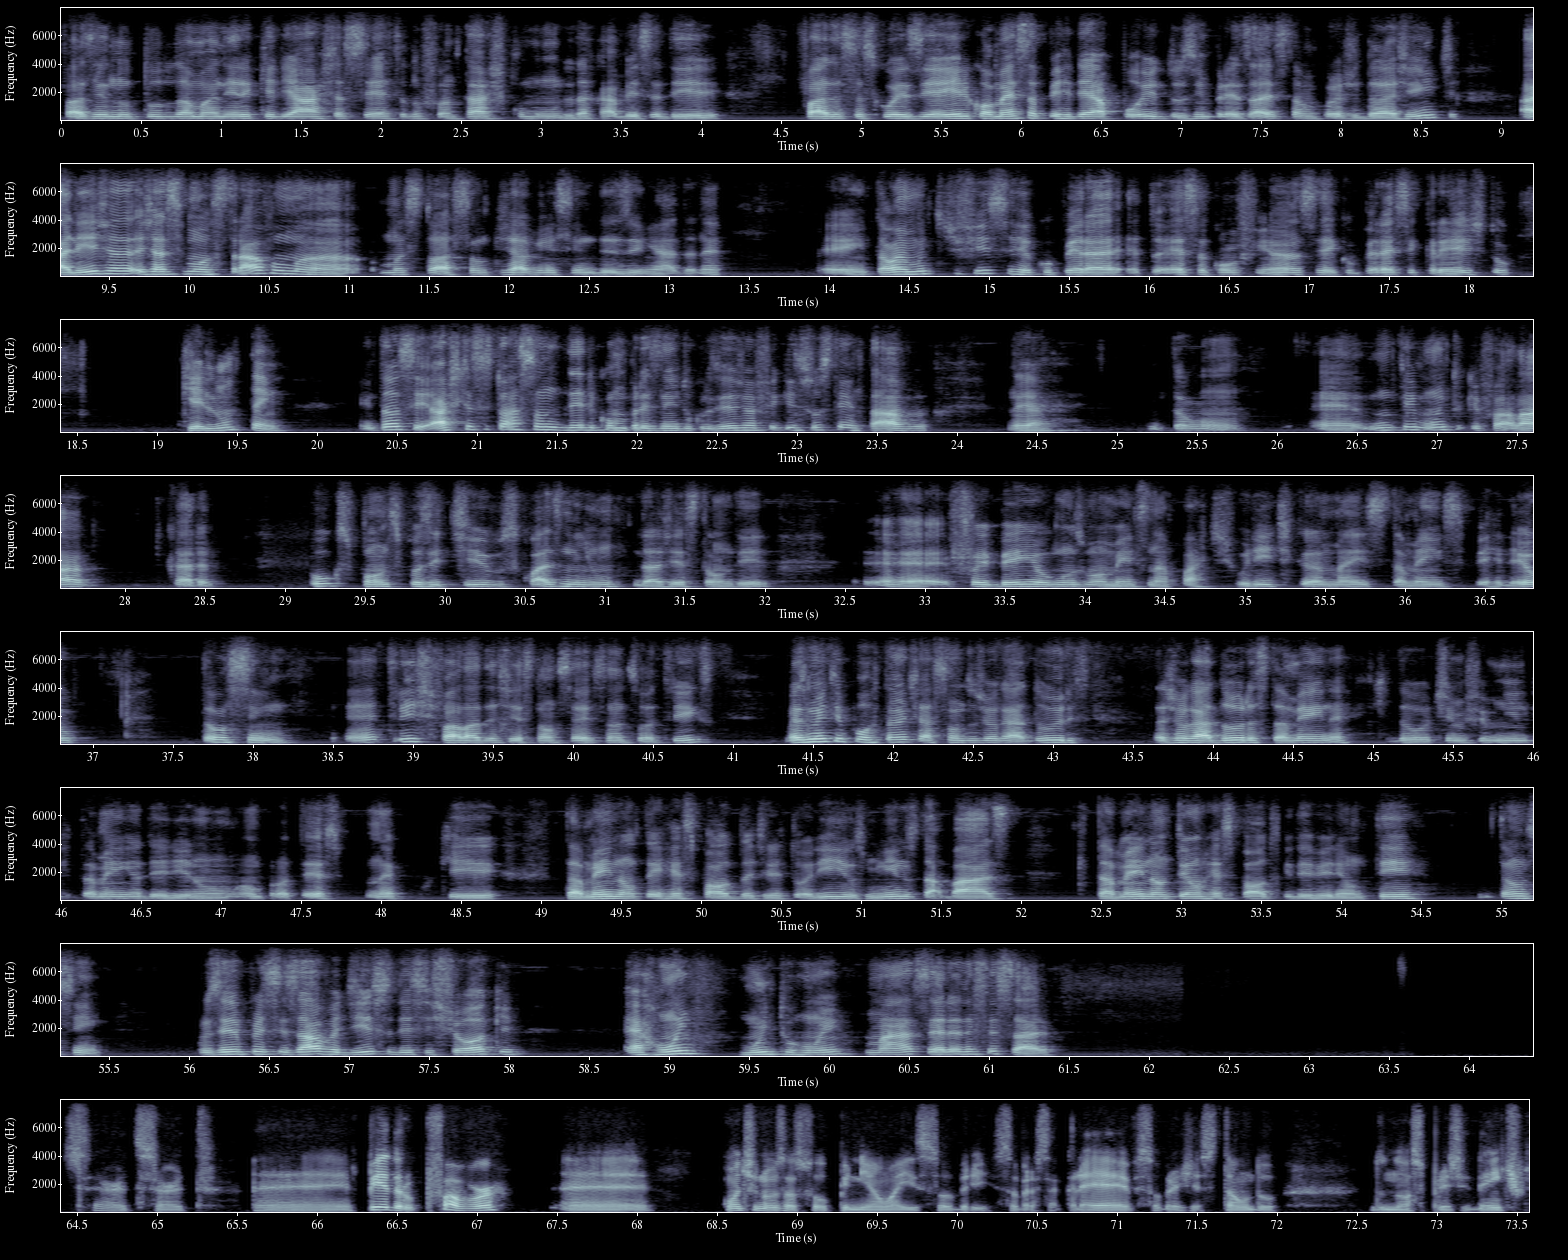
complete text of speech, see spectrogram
fazendo tudo da maneira que ele acha certa no fantástico mundo da cabeça dele, faz essas coisas, e aí ele começa a perder apoio dos empresários que estavam para ajudar a gente, ali já, já se mostrava uma, uma situação que já vinha sendo desenhada, né? É, então é muito difícil recuperar essa confiança, recuperar esse crédito que ele não tem. Então, assim, acho que a situação dele como presidente do Cruzeiro já fica insustentável, né? Então, é, não tem muito o que falar. Cara, poucos pontos positivos, quase nenhum da gestão dele. É, foi bem em alguns momentos na parte jurídica, mas também se perdeu. Então, assim, é triste falar da gestão Sérgio Santos Rodrigues, mas muito importante a ação dos jogadores, das jogadoras também, né, do time feminino que também aderiram a um protesto, né, porque também não tem respaldo da diretoria, os meninos da base que também não têm o respaldo que deveriam ter. Então, assim, o Cruzeiro precisava disso, desse choque, é ruim, muito ruim, mas era necessário. Certo, certo. É, Pedro, por favor, é, conte-nos a sua opinião aí sobre, sobre essa greve, sobre a gestão do, do nosso presidente.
